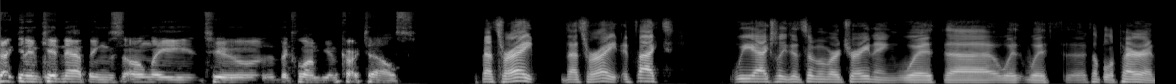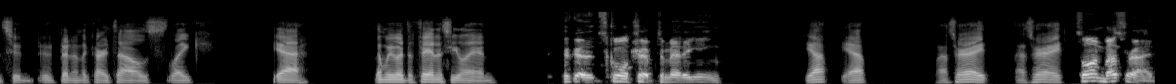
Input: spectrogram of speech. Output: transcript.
Second in kidnappings only to the Colombian cartels. That's right. That's right. In fact, we actually did some of our training with uh with with a couple of parents who'd, who'd been in the cartels like yeah. Then we went to fantasyland. Took a school trip to medellin. Yep yep. That's right. That's right. It's a long bus ride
